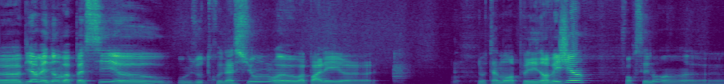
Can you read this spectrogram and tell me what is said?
Euh, bien, maintenant on va passer euh, aux- autres nations. Euh, on va parler euh, notamment un peu des Norvégiens, forcément. hein, euh,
